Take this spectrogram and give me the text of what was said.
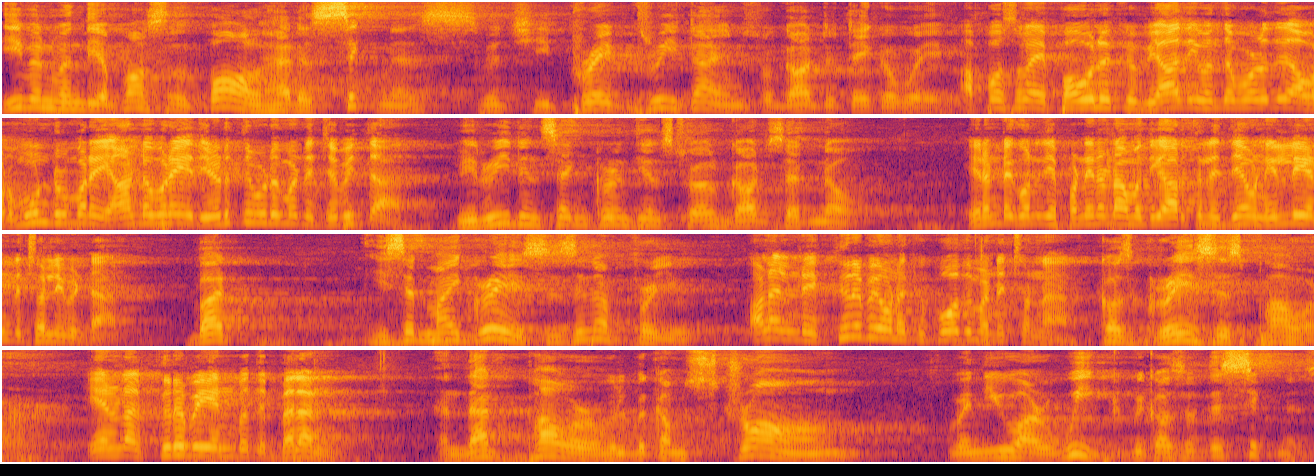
Even when the Apostle Paul had a sickness which he prayed three times for God to take away. அப்போ பவுலுக்கு வியாதி வந்த பொழுது அவர் மூன்று முறை ஆண்டவரே இதை எடுத்து விடும் என்று ஜெபித்தார் We read in 2 Corinthians 12, God said no. இரண்டு குழந்தைய பன்னிரெண்டாம் அதிகாரத்தில் தேவன் இல்லை என்று சொல்லிவிட்டார் But He said, My grace is enough for you. ஆனால் என்னுடைய கிருபை உனக்கு போதும் என்று சொன்னார் Because grace is power. ஏனென்றால் கிருபை என்பது பலன் And that power will become strong when you are weak because of this sickness.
